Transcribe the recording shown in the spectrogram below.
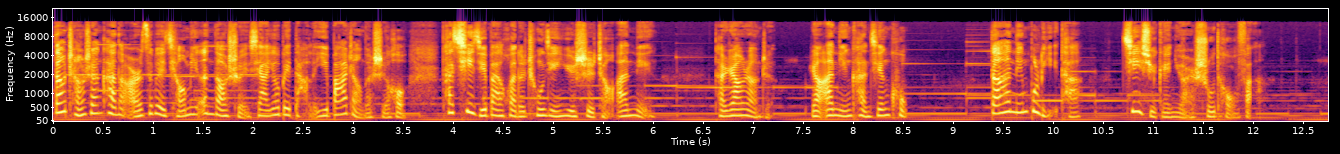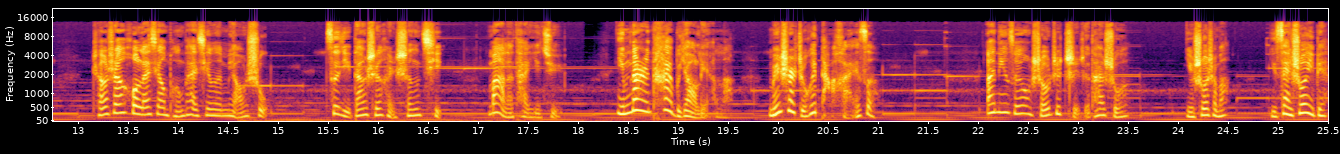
当常山看到儿子被乔明摁到水下，又被打了一巴掌的时候，他气急败坏地冲进浴室找安宁。他嚷嚷着让安宁看监控，但安宁不理他，继续给女儿梳头发。常山后来向澎湃新闻描述，自己当时很生气，骂了他一句：“你们那人太不要脸了，没事只会打孩子。”安宁则用手指指着他说：“你说什么？你再说一遍。”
